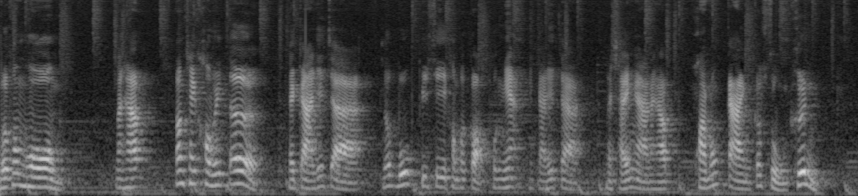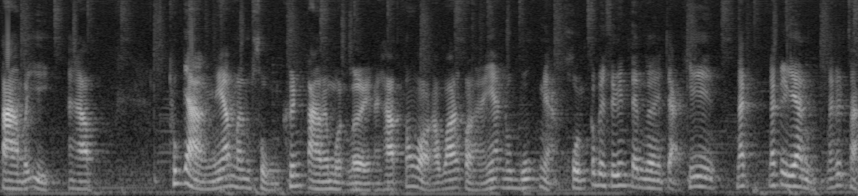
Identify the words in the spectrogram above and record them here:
work from home นะครับต้องใช้คอมพิวเตอร์ในการที่จะโน้ตบุ๊ก PC คอมประกอบพวกเนี้ยในการที่จะมาใช้งานนะครับ ความต้องการก็สูงขึ้นตามไปอีกนะครับ ทุกอย่างเนี้ยมันสูงขึ้นตามไปหมดเลยนะครับ ต้องบอกครับว่าก่อนหน้านี้โน้ตบุ๊กเนี่ยคนก็ไปซื้อเต็มเลยจากที่นักนักเรียนนักศึกษา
